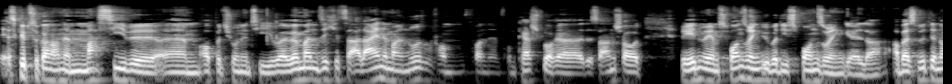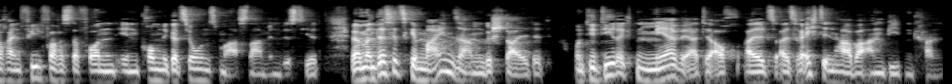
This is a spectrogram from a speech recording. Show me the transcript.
es gibt sogar noch eine massive ähm, Opportunity, weil wenn man sich jetzt alleine mal nur vom, von, vom Cashflow her das anschaut, reden wir im Sponsoring über die Sponsoring-Gelder. Aber es wird ja noch ein Vielfaches davon in Kommunikationsmaßnahmen investiert. Wenn man das jetzt gemeinsam gestaltet und die direkten Mehrwerte auch als, als Rechteinhaber anbieten kann,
